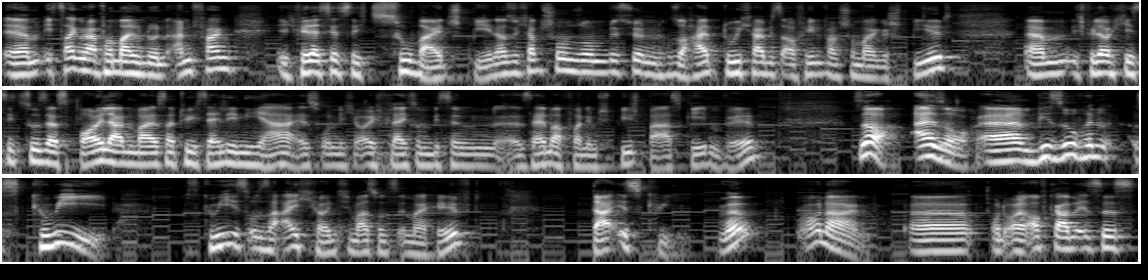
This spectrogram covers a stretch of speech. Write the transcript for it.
Ähm, ich zeige euch einfach mal nur den Anfang. Ich will das jetzt nicht zu weit spielen. Also ich habe schon so ein bisschen, so halb durch habe ich es auf jeden Fall schon mal gespielt. Ähm, ich will euch jetzt nicht zu sehr spoilern, weil es natürlich sehr linear ist und ich euch vielleicht so ein bisschen äh, selber von dem Spielspaß geben will. So, also, äh, wir suchen Squee. Squee ist unser Eichhörnchen, was uns immer hilft. da ist Queen. Ne? Oh nein. Äh, und eure Aufgabe ist es,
